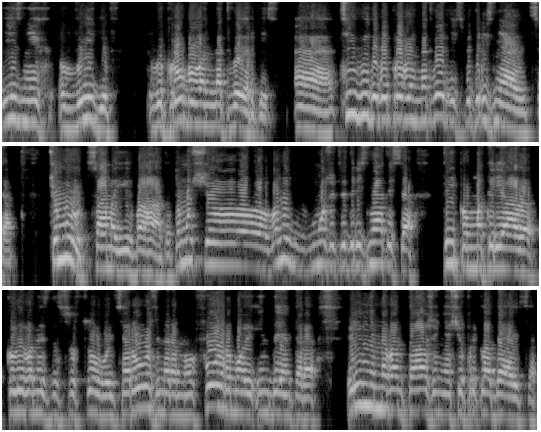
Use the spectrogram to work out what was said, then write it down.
різних видів випробувань на твердість. Е, Ці види випробувань на твердість відрізняються. Чому саме їх багато? Тому що вони можуть відрізнятися типом матеріалу, коли вони застосовуються розмірами, формою індентера, рівнем навантаження, що прикладається.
